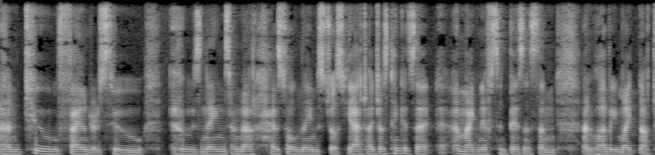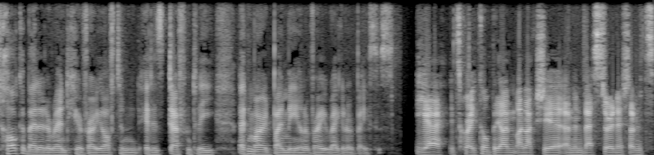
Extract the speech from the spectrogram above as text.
and two founders who whose names are not household names just yet. I just think it's a, a magnificent business and and while we might not talk about it around here very often, it is definitely admired by me on a very regular basis. Yeah, it's a great company. I'm I'm actually a, an investor in it, and it's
